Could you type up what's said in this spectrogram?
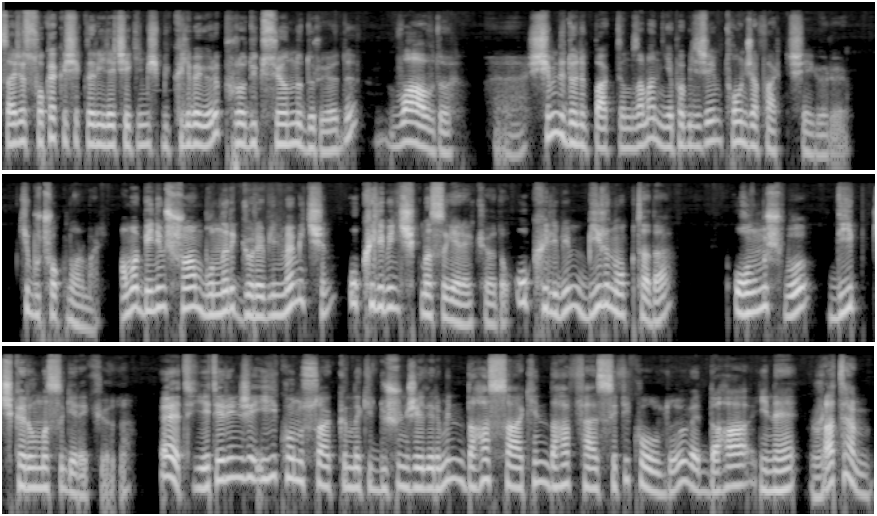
sadece sokak ışıkları ile çekilmiş bir klibe göre prodüksiyonlu duruyordu. Wow'du. Ee, şimdi dönüp baktığım zaman yapabileceğim tonca farklı şey görüyorum. Ki bu çok normal. Ama benim şu an bunları görebilmem için o klibin çıkması gerekiyordu. O klibin bir noktada olmuş bu deyip çıkarılması gerekiyordu. Evet, yeterince iyi konusu hakkındaki düşüncelerimin daha sakin, daha felsefik olduğu ve daha yine Ratem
